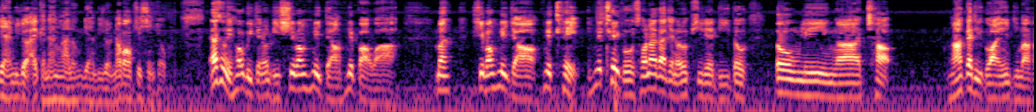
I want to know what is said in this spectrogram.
ပြန်ပြီးတော့အဲ့ကဏ္ဍငါလုံးပြန်ပြီးတော့နောက်ပေါင်းဖြစ်ရှင်ချုပ်အဲ့ဆိုရင်ဟုတ်ပြီကျွန်တော်ဒီရှေးပေါင်းနှစ်တောင်နှစ်ပါဝါမှရှေးပေါင်းနှစ်ကြောင်နှစ်ထိတ်နှစ်ထိတ်ကိုဆောနာကကျွန်တော်တို့ဖြည့်တဲ့ဒီတော့3 4 5 6ငါးကတိသွားရင်ဒီမှာ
